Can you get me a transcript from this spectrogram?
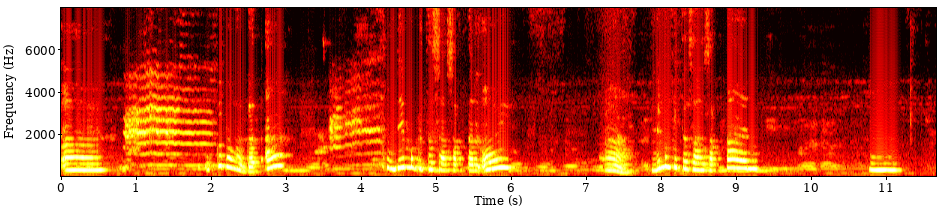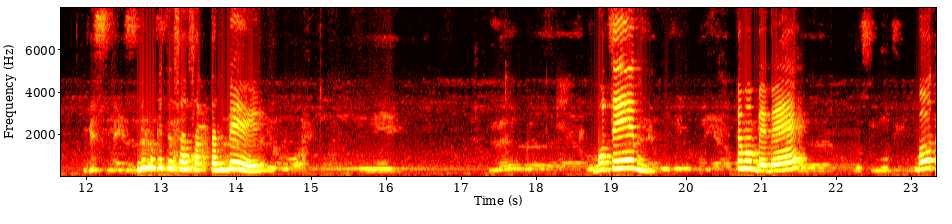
Ah, huwag ka mangagat, ah? Hindi mo kita sasaktan, oy. Ah, hindi mo kita sasaktan. Hmm. Hindi mo kita sasaktan, be. Butim! Come on, bebe. Bot!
